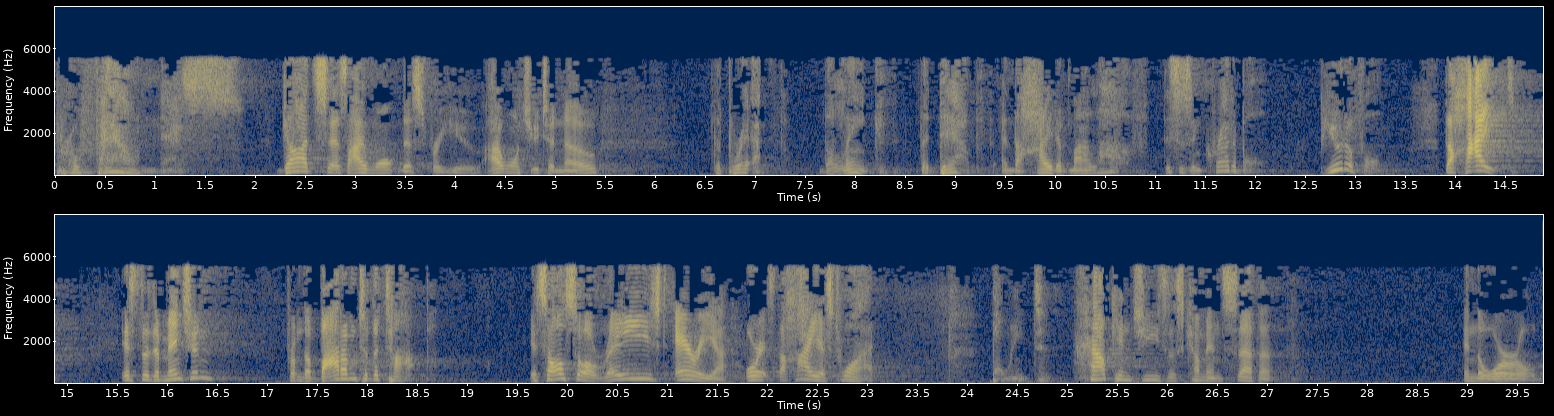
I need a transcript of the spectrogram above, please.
Profoundness. God says, I want this for you. I want you to know the breadth, the length, the depth, and the height of my love. This is incredible. Beautiful. The height. It's the dimension from the bottom to the top. It's also a raised area, or it's the highest what? Point. How can Jesus come in seventh in the world?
